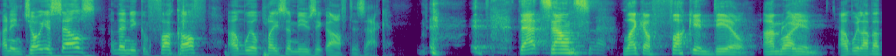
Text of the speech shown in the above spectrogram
and enjoy yourselves, and then you can fuck off, and we'll play some music after, Zack. That sounds like a fucking deal. I'm Right. in. And we'll have a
